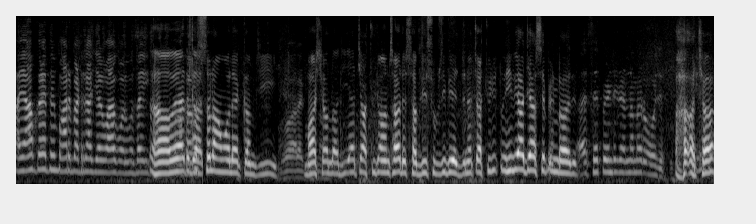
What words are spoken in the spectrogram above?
ਆਪ ਕਰੇ ਤੁਸੀਂ ਬਾਹਰ ਬੈਠੇ ਰਹਿ ਜਰਵਾ ਕੋਲ ਸਹੀ। ਹਾਂ ਵੇ ਤਾਂ ਅਸਲਾਮ ਅਲੈਕਮ ਜੀ। ਮਾਸ਼ਾਅੱਲਾ ਜੀ ਇਹ ਚਾਚੂ ਜਾਨ ਸਾਡੇ ਸਬਜ਼ੀ ਸੁਬਜ਼ੀ ਵੇਚਦੇ ਨੇ। ਚਾਚੂ ਜੀ ਤੁਸੀਂ ਵੀ ਅੱਜ ਐਸੇ ਪਿੰਡ ਆਏ ਐਸੇ ਪਿੰਡ ਰਹਿਣਾ ਮੈਂ ਰੋਜ਼। ਅੱਛਾ।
